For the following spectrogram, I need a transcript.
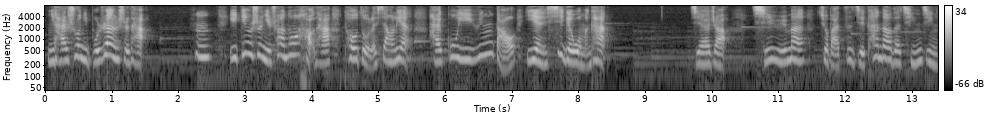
你还说你不认识它。”哼，一定是你串通好他偷走了项链，还故意晕倒演戏给我们看。接着，其余们就把自己看到的情景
